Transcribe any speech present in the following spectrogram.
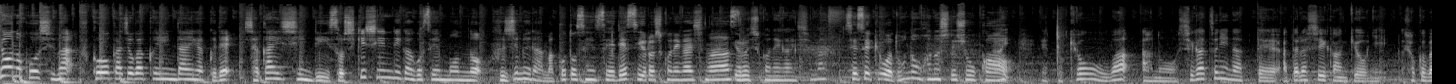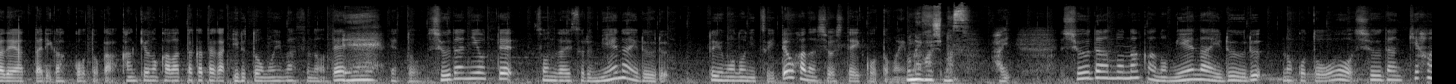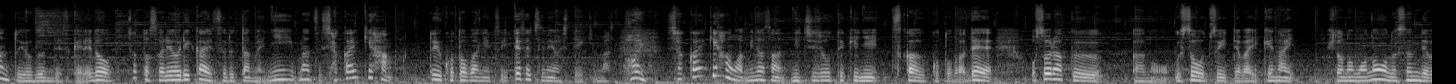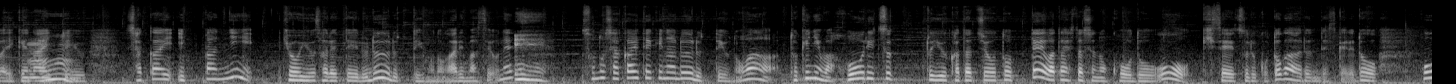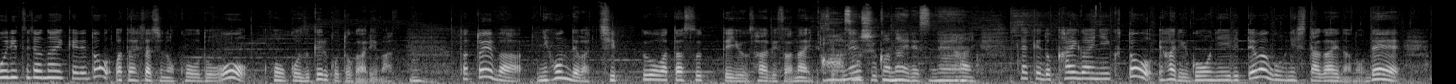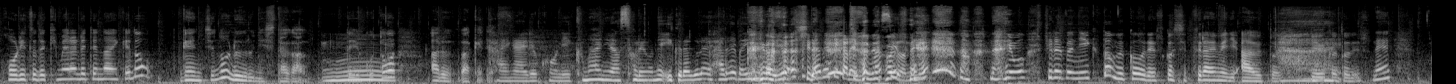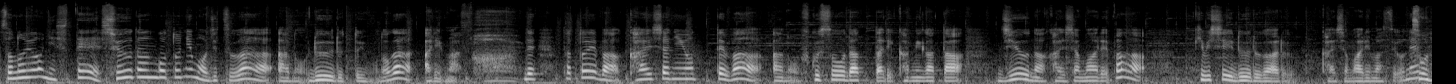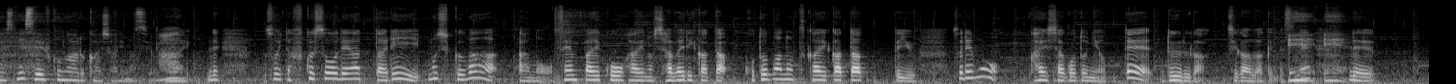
今日の講師は福岡女学院大学で社会心理組織心理がご専門の藤村誠先生です。よろしくお願いします。よろしくお願いします。先生今日はどんなお話でしょうか、はい、えっと今日はあの4月になって新しい環境に職場であったり学校とか環境の変わった方がいると思いますので、えー、えっと集団によって存在する見えないルールというものについてお話をしていこうと思います。お願いします。はい集団の中の見えないルールのことを集団規範と呼ぶんですけれどちょっとそれを理解するためにまず社会規範という言葉について説明をしていきます、はい、社会規範は皆さん日常的に使う言葉でおそらくあの嘘をついてはいけない人のものを盗んではいけないという、社会一般に共有されているルールっていうものがありますよね、えー、その社会的なルールっていうのは時には法律という形をとって私たちの行動を規制することがあるんですけれど法律じゃないけれど私たちの行動を方向づけることがあります。うん例えば日本ではチップを渡すっていうサービスはないですよね。その習慣ないですね、はい、だけど海外に行くとやはり合に入り手は合に従いなので法律で決められてないけど現地のルールに従うっていうことはあるわけです。海外旅行に行く前にはそれをねいくらぐらい払えばいいのか 調べてから行きますよね。何も知らずに行くと向こうで少し辛い目に遭うということですね、はい、そのようにして集団ごとにも実はあのルールというものがあります、はい、で例えば会社によってはあの服装だったり髪型自由な会社もあれば厳しいルールがある会社もありますよね。そうですね制服がある会社ありますよね。はい、でそういった服装であったりもしくはあの先輩後輩の喋り方言葉の使い方っていうそれも会社ごとによってルールが違うわけですね。えーえー、で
